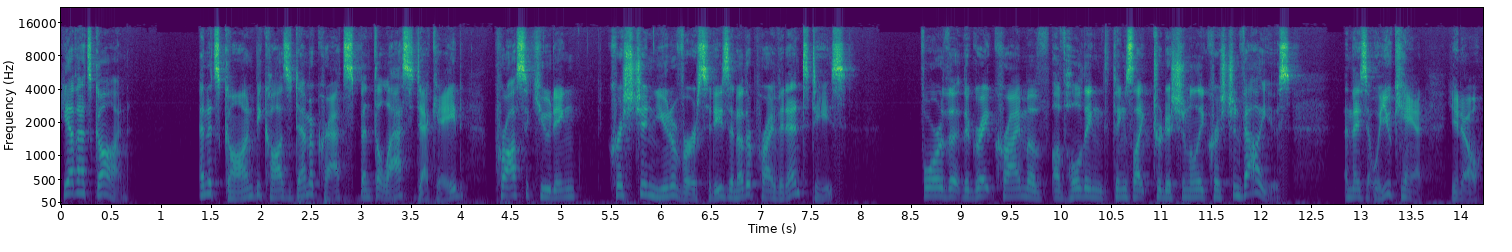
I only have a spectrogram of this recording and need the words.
yeah, that's gone. And it's gone because Democrats spent the last decade prosecuting Christian universities and other private entities for the, the great crime of, of holding things like traditionally Christian values. And they said, well, you can't, you know,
